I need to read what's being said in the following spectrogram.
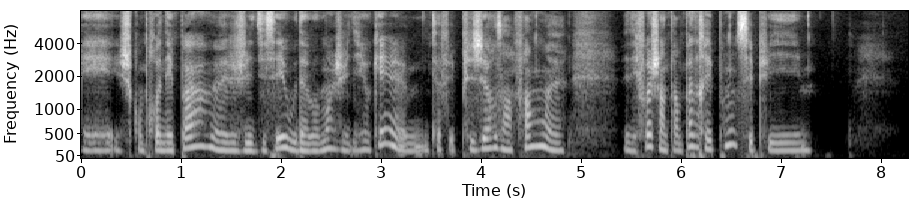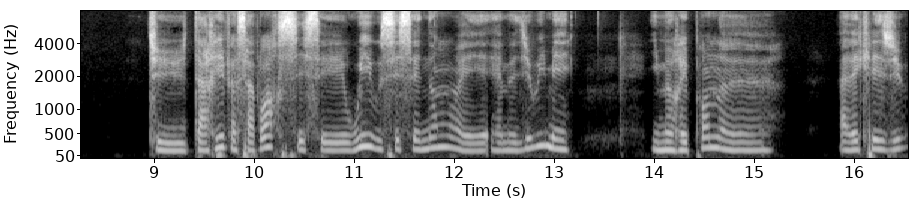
Et je comprenais pas. euh, Je lui disais, bout d'un moment, je lui dis Ok, euh, ça fait plusieurs enfants, euh, mais des fois, j'entends pas de réponse. Et puis, tu t'arrives à savoir si c'est oui ou si c'est non. Et elle me dit oui, mais ils me répondent euh, avec les yeux.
